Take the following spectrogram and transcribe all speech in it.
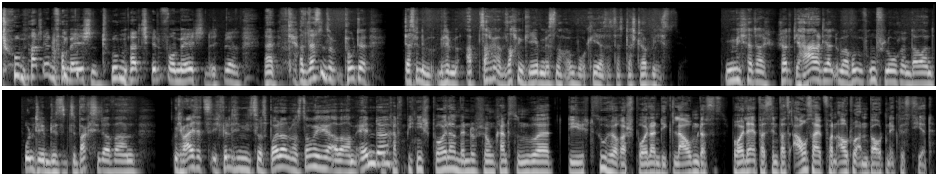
too much information, too much information. Nein, also das sind so Punkte, das mit dem, mit dem Sachen, Sachen geben ist noch irgendwo okay, das, das, das stört mich nicht so sehr. Mich hat gestört die Haare, die halt immer rum, rumflogen dauernd. Und eben diese, diese Bugs, die da waren. Ich weiß jetzt, ich will dich nicht so spoilern von der Story hier, aber am Ende. Du kannst mich nicht spoilern, wenn du schon kannst du nur die Zuhörer spoilern, die glauben, dass Spoiler etwas sind, was außerhalb von Autoanbauten existiert.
